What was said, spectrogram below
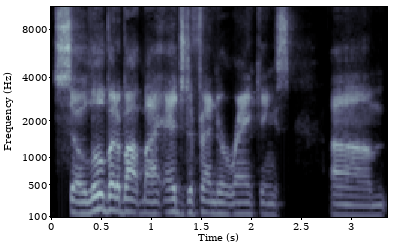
so a little bit about my edge defender rankings, um,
